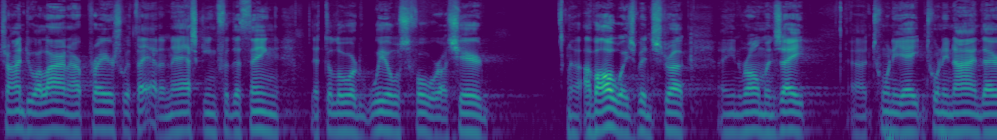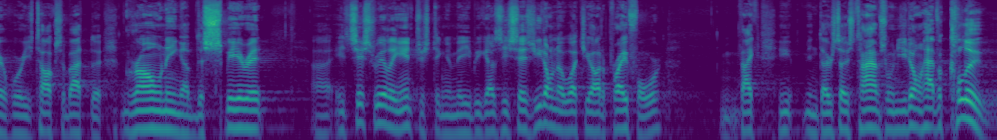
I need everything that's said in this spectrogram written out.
trying to align our prayers with that and asking for the thing that the Lord wills for? I shared I've always been struck in Romans 8, uh, 28 and 29 there, where he talks about the groaning of the Spirit. Uh, it's just really interesting to me because he says you don't know what you ought to pray for. In fact, there's those times when you don't have a clue.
